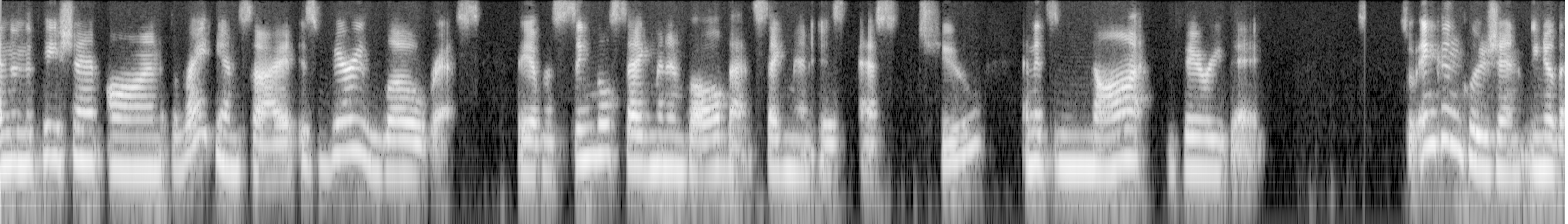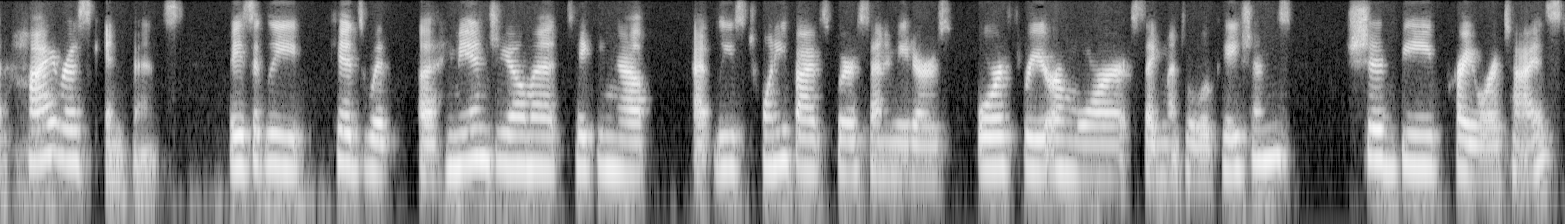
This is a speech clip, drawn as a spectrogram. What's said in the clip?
And then the patient on the right hand side is very low risk. They have a single segment involved. That segment is S2, and it's not very big. So, in conclusion, we know that high risk infants, basically kids with a hemangioma taking up at least 25 square centimeters or three or more segmental locations, should be prioritized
